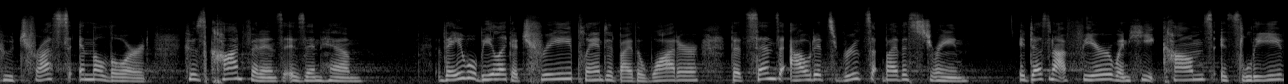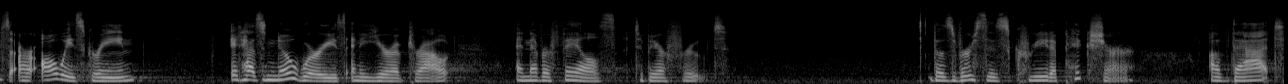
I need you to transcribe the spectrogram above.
who trusts in the Lord, whose confidence is in him. They will be like a tree planted by the water that sends out its roots by the stream. It does not fear when heat comes, its leaves are always green. It has no worries in a year of drought and never fails to bear fruit. Those verses create a picture of that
